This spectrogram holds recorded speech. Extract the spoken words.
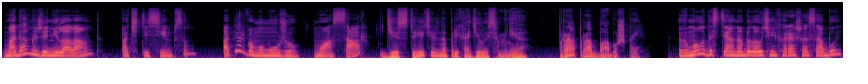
Мадам Жени Лаланд, почти Симпсон, по первому мужу Муассар, действительно приходилась мне прапрабабушкой. В молодости она была очень хороша собой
